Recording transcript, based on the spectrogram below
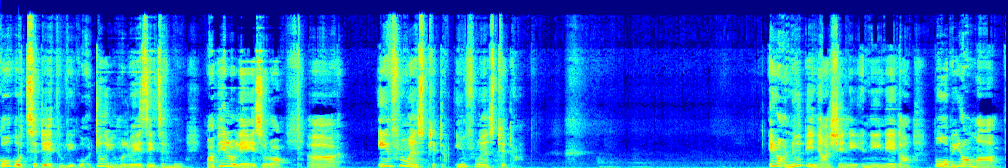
ကိုယ့်ကိုချစ်တဲ့သူတွေကိုအတူယူမလွဲစေခြင်းမို့ဘာဖြစ်လို့လဲဆိုတော့အာ influence ဖြစ်တာ influence ဖြစ်တာအဲ့တော့အမှုပညာရှင်တွေအနေနဲ့ကပို့ပြီးတော့မှတ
